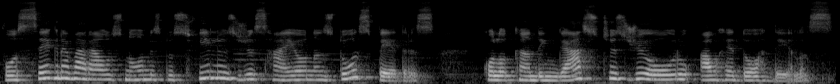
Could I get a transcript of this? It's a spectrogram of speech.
você gravará os nomes dos filhos de Israel nas duas pedras, colocando engastes de ouro ao redor delas.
